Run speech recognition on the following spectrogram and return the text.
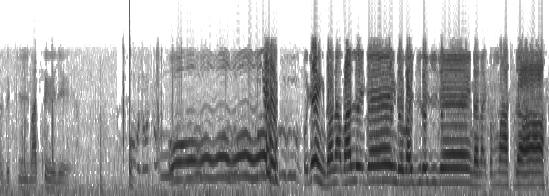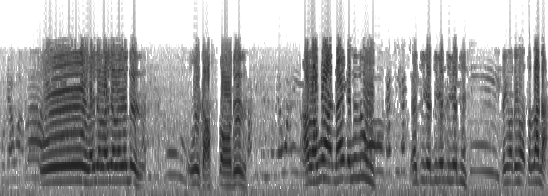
rezeki mata je. Oh, betul-betul. Oh, oh, oh, oh, oh. Oh, geng, dah nak balik, geng. Dia bagi lagi, geng. Dah nak kemas dah. Oh, layan, layan, layan. Kaki oh. Oi, kasar. Kaki ni. Alamak, naikkan dulu. Oh, kaki kaki. Kaci, kaci, kaci. Tengok, tengok, telan tak?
